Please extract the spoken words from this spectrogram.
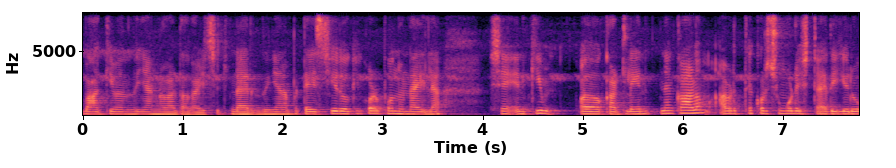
ബാക്കി വന്നത് ഞങ്ങളാട്ടോ കഴിച്ചിട്ടുണ്ടായിരുന്നത്. ഞാനപ്പോൾ ടേസ്റ്റ് ചെയ്ത് നോക്കി കുഴപ്പമൊന്നും ഉണ്ടായില്ല. പക്ഷേ എനിക്ക് കട്ട്ലേറ്റിനേക്കാളും അവിടുത്തെ കുറച്ചും കൂടി ഇഷ്ടമായത് ഈ ഒരു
